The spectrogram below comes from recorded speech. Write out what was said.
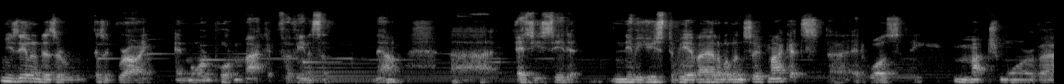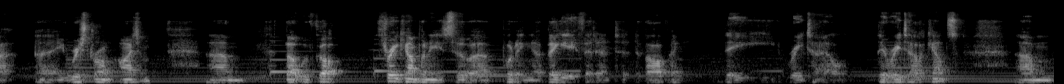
New Zealand is a is a growing and more important market for venison now. Uh, as you said, it never used to be available in supermarkets. Uh, it was much more of a, a restaurant item. Um, but we've got three companies who are putting a big effort into developing the retail their retail accounts. Um,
